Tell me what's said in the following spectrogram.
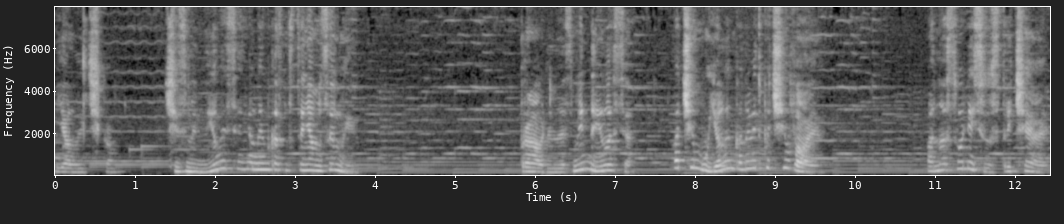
яличка. Чи змінилася ялинка з настанням зими? Правильно, змінилася. А чому ялинка не відпочиває? А нас у лісі зустрічає.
